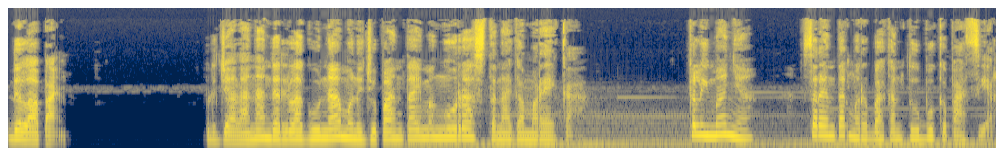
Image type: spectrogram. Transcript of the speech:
8 Perjalanan dari Laguna menuju pantai menguras tenaga mereka. Kelimanya serentak merebahkan tubuh ke pasir.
